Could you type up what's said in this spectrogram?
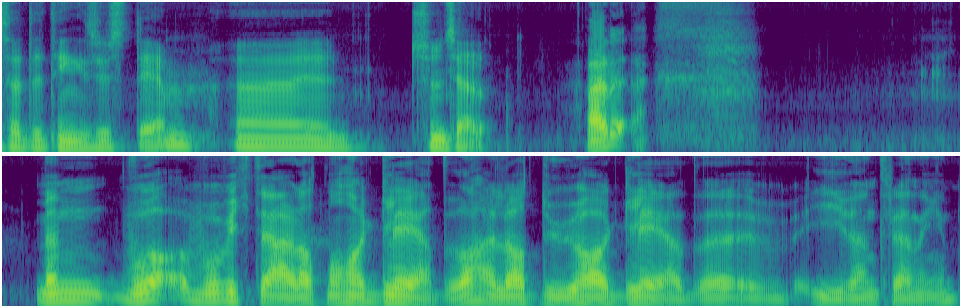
sette ting i system, uh, syns jeg. da. Er det Men hvor, hvor viktig er det at man har glede, da? Eller at du har glede i den treningen?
